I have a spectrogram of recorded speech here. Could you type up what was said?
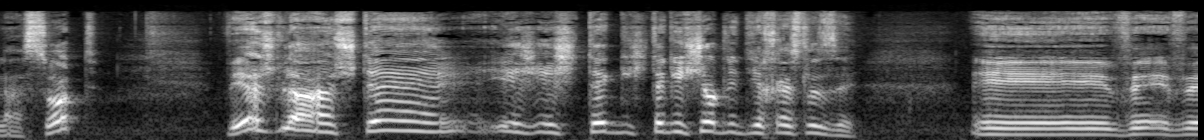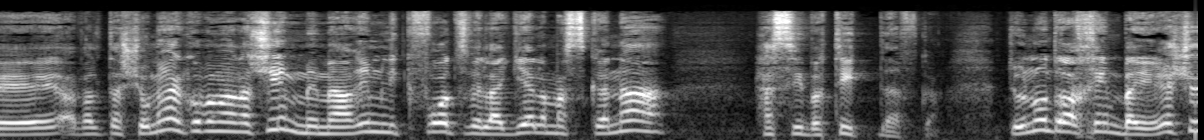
לעשות, ויש לה שתי, יש, יש שתי, שתי גישות להתייחס לזה. Uh, ו, ו, אבל אתה שומע כל פעם אנשים ממהרים לקפוץ ולהגיע למסקנה הסיבתית דווקא. תאונות דרכים בעיר, יש,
